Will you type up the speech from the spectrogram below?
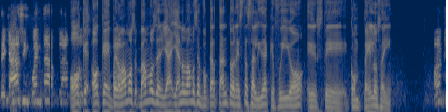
de cada 50 platos. Ok, ok, pero vamos, vamos, ya, ya nos vamos a enfocar tanto en esta salida que fui yo, este, con pelos ahí. Ok.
